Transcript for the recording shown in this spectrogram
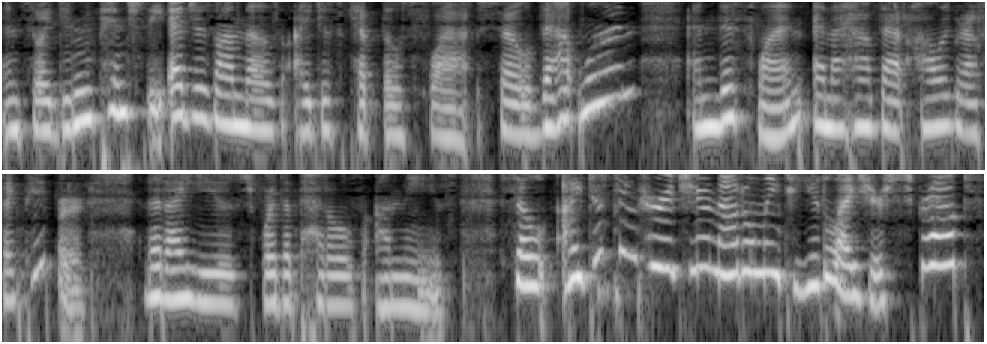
And so I didn't pinch the edges on those. I just kept those flat. So that one and this one, and I have that holographic paper that I used for the petals on these. So I just encourage you not only to utilize your scraps,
